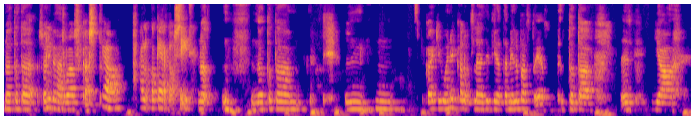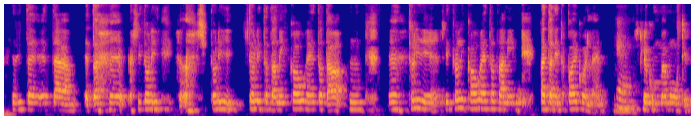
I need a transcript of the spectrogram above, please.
no tota, se oli vähän raskasta. Joo. Haluatko kertoa siitä? No, no tota, mm, kaikki huonekalut lähti että meillä vasta ja tota, ja sitten, että, että sitten oli, sit oli, sit oli tota, niin kauhea tota, mm, se oli, sit oli kauhea tota, niin, laittaa niitä paikoilleen mm. silloin, kun mä muutin.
